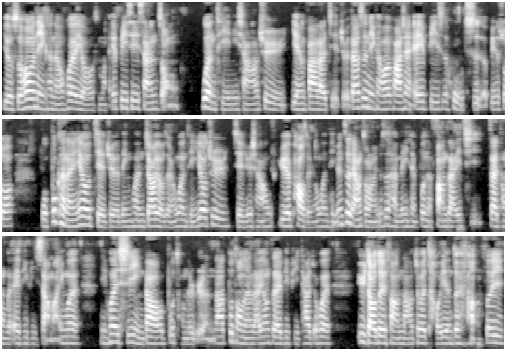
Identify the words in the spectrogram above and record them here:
有时候你可能会有什么 A B C 三种问题，你想要去研发来解决，但是你可能会发现 A B 是互斥的。比如说，我不可能又解决灵魂交友的人问题，又去解决想要约炮的人问题，因为这两种人就是很明显不能放在一起在同个 A P P 上嘛，因为你会吸引到不同的人，那不同人来用这 A P P，他就会。遇到对方，然后就会讨厌对方，所以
